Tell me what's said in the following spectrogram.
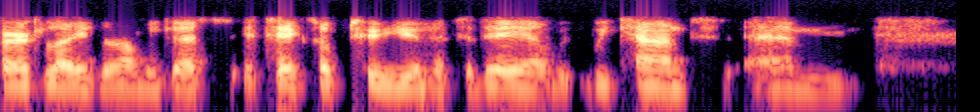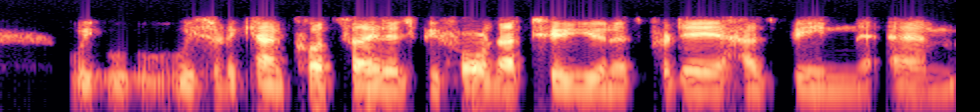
fertilizer and we get it takes up two units a day, and we, we can't um, we we sort of can't cut silage before that two units per day has been um,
